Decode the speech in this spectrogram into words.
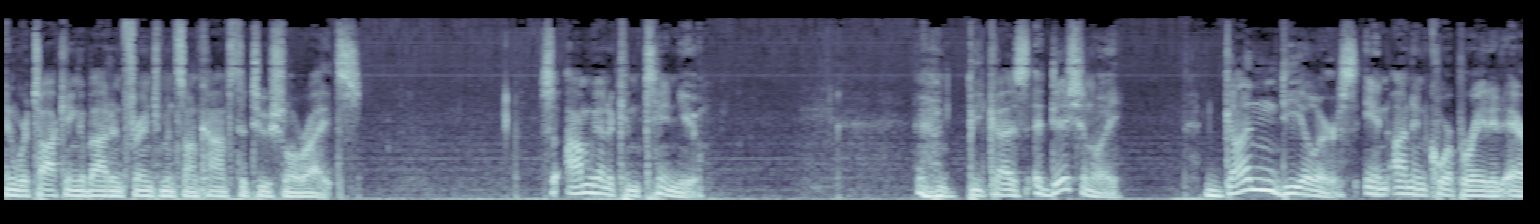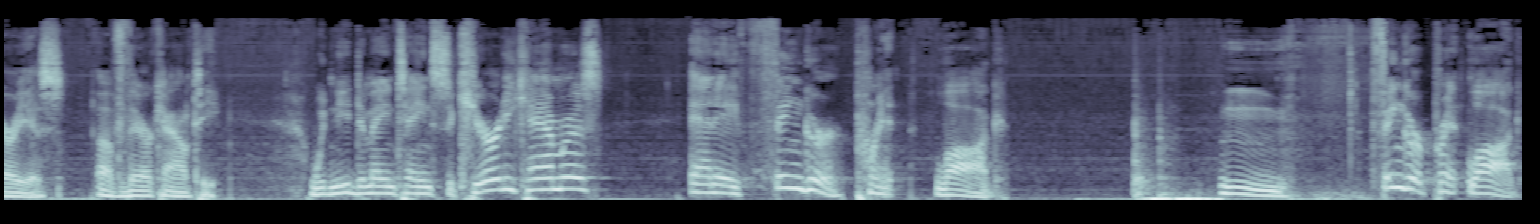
And we're talking about infringements on constitutional rights. So I'm going to continue. because additionally, gun dealers in unincorporated areas of their county would need to maintain security cameras and a fingerprint log. Hmm. Fingerprint log.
